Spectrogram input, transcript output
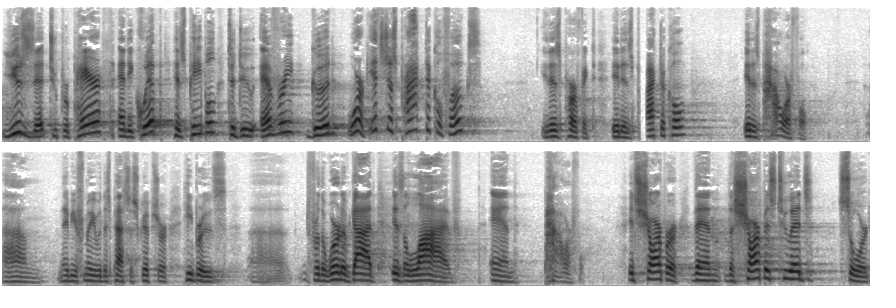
uses it to prepare and equip His people to do every good work. It's just practical, folks. It is perfect, it is practical, it is powerful. Um, maybe you're familiar with this passage of Scripture, Hebrews. Uh, for the Word of God is alive and powerful. It's sharper than the sharpest two edged sword,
